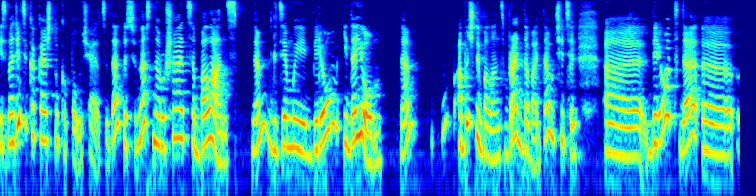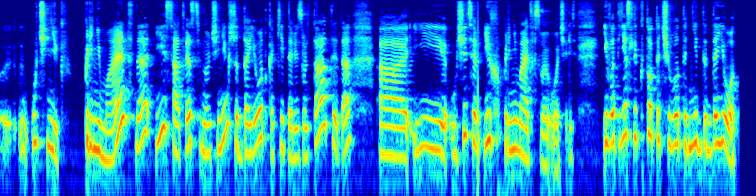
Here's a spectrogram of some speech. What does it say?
И смотрите, какая штука получается, да, то есть у нас нарушается баланс, да, где мы берем и даем, да, обычный баланс, брать-давать, да, учитель э, берет, да, э, ученик принимает, да, и, соответственно, ученик же дает какие-то результаты, да, э, и учитель их принимает в свою очередь. И вот если кто-то чего-то не додает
